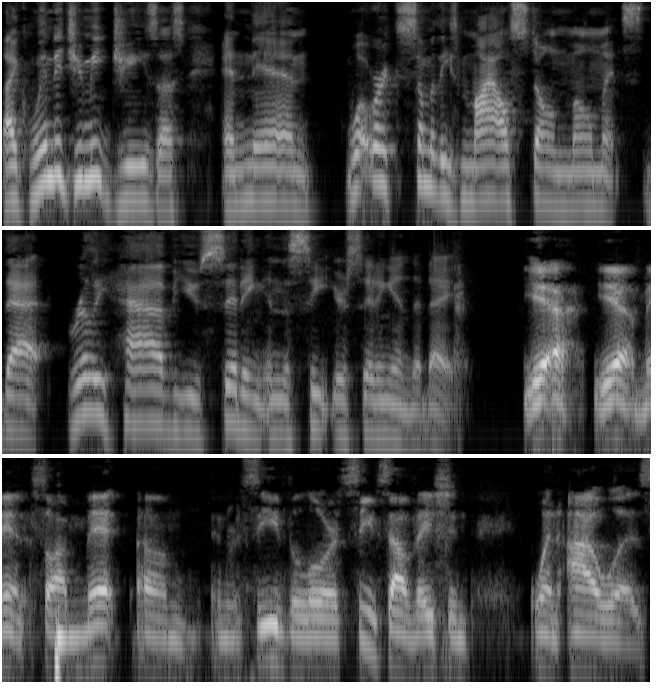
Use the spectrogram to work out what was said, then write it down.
like when did you meet Jesus, and then what were some of these milestone moments that really have you sitting in the seat you're sitting in today? Yeah, yeah, man. So I met um, and received the Lord, received salvation when I was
